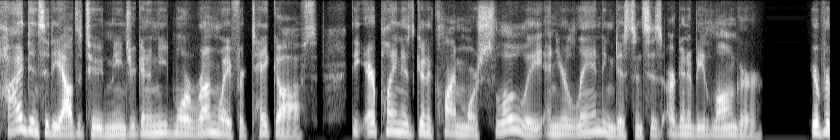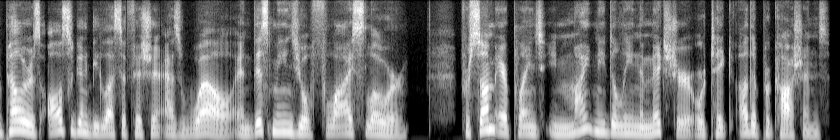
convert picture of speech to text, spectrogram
High density altitude means you're going to need more runway for takeoffs. The airplane is going to climb more slowly, and your landing distances are going to be longer. Your propeller is also going to be less efficient as well, and this means you'll fly slower. For some airplanes, you might need to lean the mixture or take other precautions.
